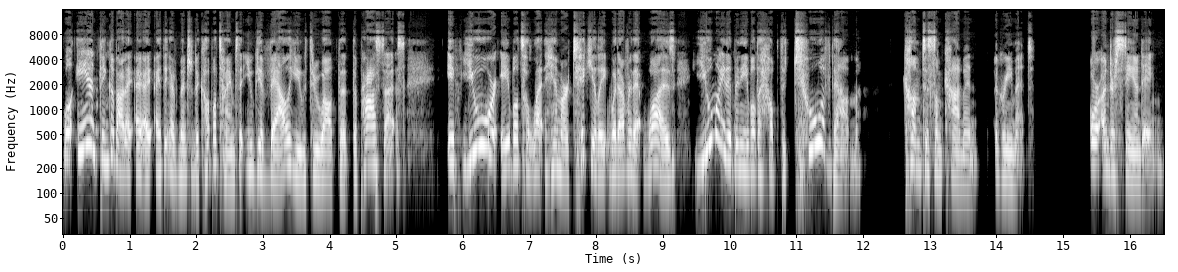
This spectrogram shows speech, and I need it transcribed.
Well, and think about it. I, I think I've mentioned a couple times that you give value throughout the, the process if you were able to let him articulate whatever that was, you might have been able to help the two of them come to some common agreement or understanding.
